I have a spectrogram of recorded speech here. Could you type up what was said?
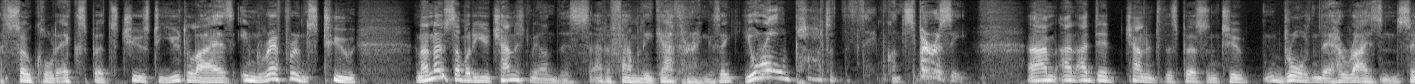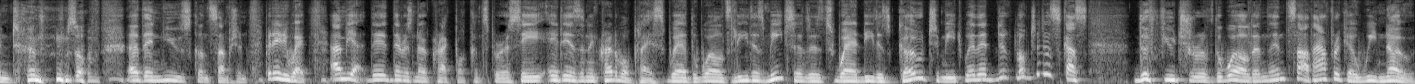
so-called experts choose to utilize in reference to. And I know somebody who challenged me on this at a family gathering, saying, You're all part of the same conspiracy. Um, and I did challenge this person to broaden their horizons in terms of uh, their news consumption. But anyway, um, yeah, there, there is no crackpot conspiracy. It is an incredible place where the world's leaders meet. and It's where leaders go to meet, where they look to discuss the future of the world. And in South Africa, we know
